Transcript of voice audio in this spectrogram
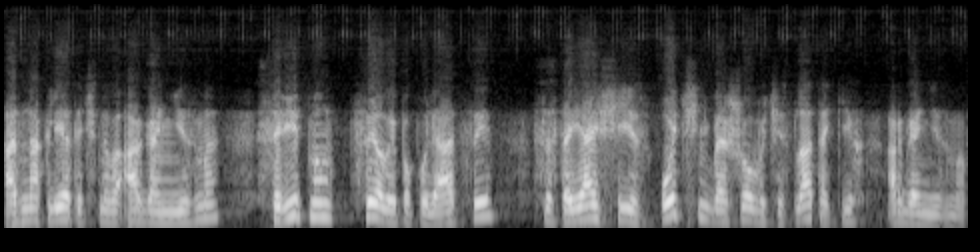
одноклеточного организма с ритмом целой популяции, состоящей из очень большого числа таких организмов.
